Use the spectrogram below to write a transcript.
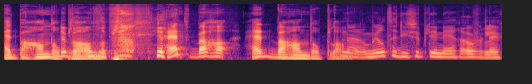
Het behandelplan. De behandelplan. Het, beha het behandelplan. Nou, multidisciplinair overleg.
